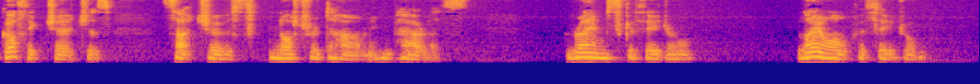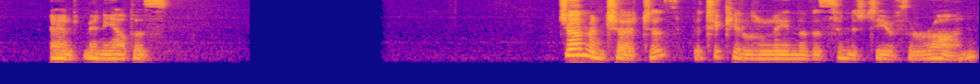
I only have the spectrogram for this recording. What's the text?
Gothic churches such as Notre Dame in Paris, Reims Cathedral, Laon Cathedral, and many others. German churches, particularly in the vicinity of the Rhine,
